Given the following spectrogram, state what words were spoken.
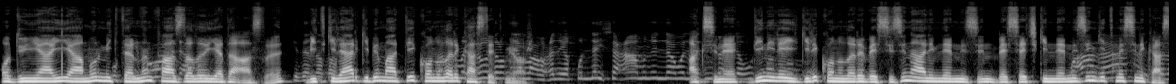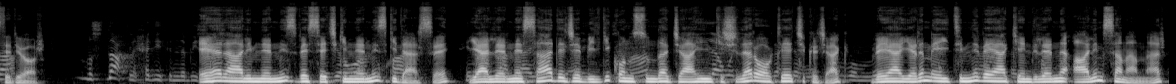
O dünyayı yağmur miktarının fazlalığı ya da azlığı, bitkiler gibi maddi konuları kastetmiyor. Aksine din ile ilgili konuları ve sizin alimlerinizin ve seçkinlerinizin gitmesini kastediyor. Eğer alimleriniz ve seçkinleriniz giderse, yerlerine sadece bilgi konusunda cahil kişiler ortaya çıkacak veya yarım eğitimli veya kendilerine alim sananlar,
